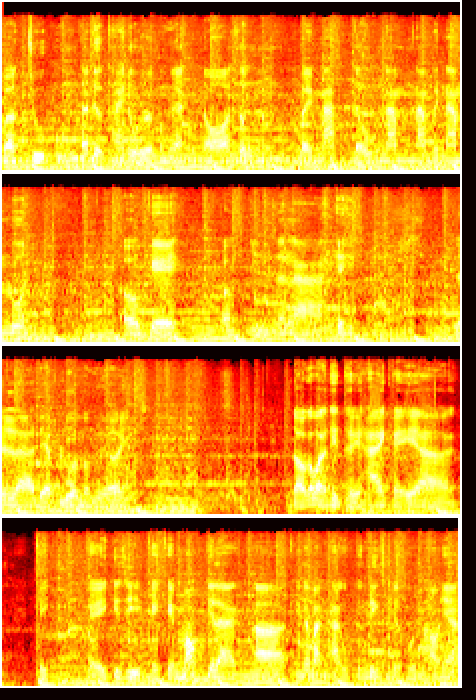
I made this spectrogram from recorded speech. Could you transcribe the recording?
Vâng trụ cũng đã được thay đổi rồi mọi người Nó giống với map đấu 5 5 với 5 luôn. Ok. Vâng nhìn rất là rất là đẹp luôn mọi người ơi. Đó các bạn có thể thấy hai cái à, cái cái cái gì? Cái cái móc kia là uh, khi các bạn hạ cục tướng đỉnh sẽ được hồi máu nha.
